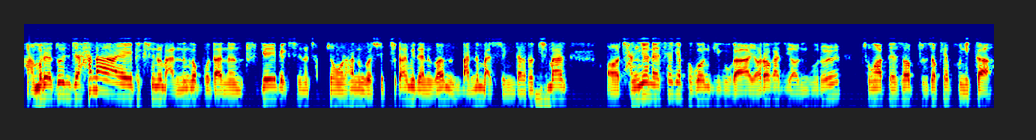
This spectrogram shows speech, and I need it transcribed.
아무래도 이제 하나의 백신을 맞는 것보다는 두 개의 백신을 접종을 하는 것이 부담이 되는 건 맞는 말씀입니다. 그렇지만 어 작년에 세계 보건기구가 여러 가지 연구를 종합해서 분석해 보니까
